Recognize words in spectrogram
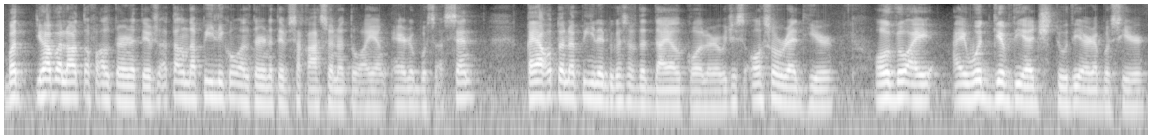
But you have a lot of alternatives at ang napili kong alternative sa kaso na to ay ang Erebus Ascent. Kaya ko to napili because of the dial color which is also red here. Although I I would give the edge to the Erebus here,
